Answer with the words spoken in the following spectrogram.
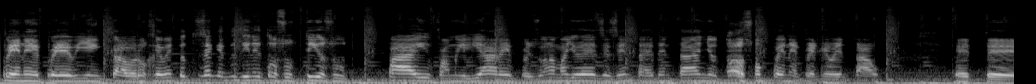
PNP, bien cabrón. Entonces, sabes que tú tienes todos sus tíos, sus pais, familiares, personas mayores de 60, 70 años, todos son PNP reventados. Este,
